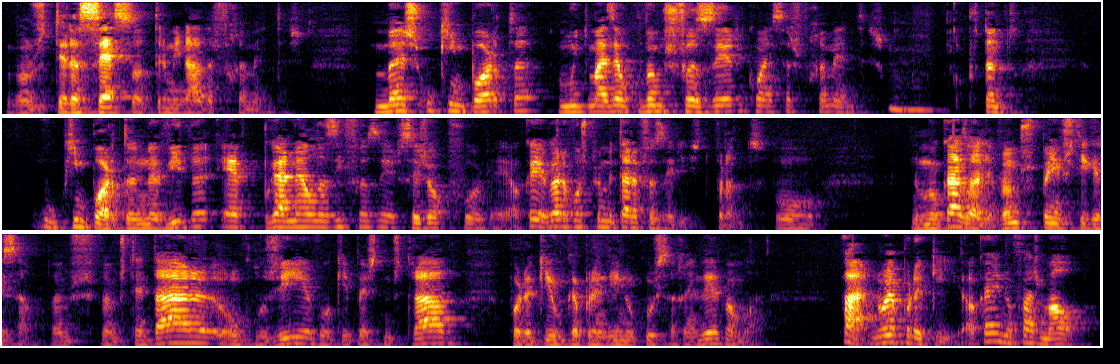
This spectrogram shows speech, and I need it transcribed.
vamos ter acesso a determinadas ferramentas. Mas o que importa muito mais é o que vamos fazer com essas ferramentas. Portanto, o que importa na vida é pegar nelas e fazer, seja o que for. É, ok, agora vou experimentar a fazer isto. Pronto, vou... No meu caso, olha, vamos para a investigação. Vamos, vamos tentar oncologia, vou aqui para este mestrado, pôr aqui o que aprendi no curso a render, vamos lá. Pá, não é por aqui. Ok, não faz mal.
